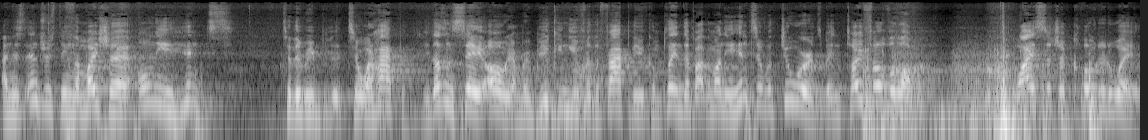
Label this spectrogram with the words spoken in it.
and it's interesting that Moshe only hints to the rebu- to what happened. He doesn't say, "Oh, I'm rebuking you for the fact that you complained about the man." He hints it with two words: "Bein toifel v'lavan." Why such a coded way?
